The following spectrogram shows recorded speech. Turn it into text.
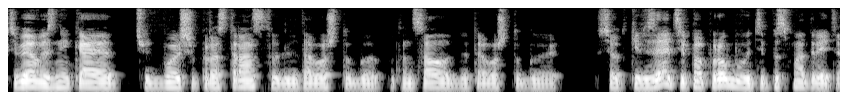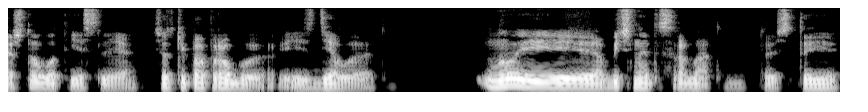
у тебя возникает чуть больше пространства для того, чтобы потенциала для того, чтобы все-таки взять и попробовать и посмотреть, а что вот если все-таки попробую и сделаю это. Ну и обычно это срабатывает. То есть ты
